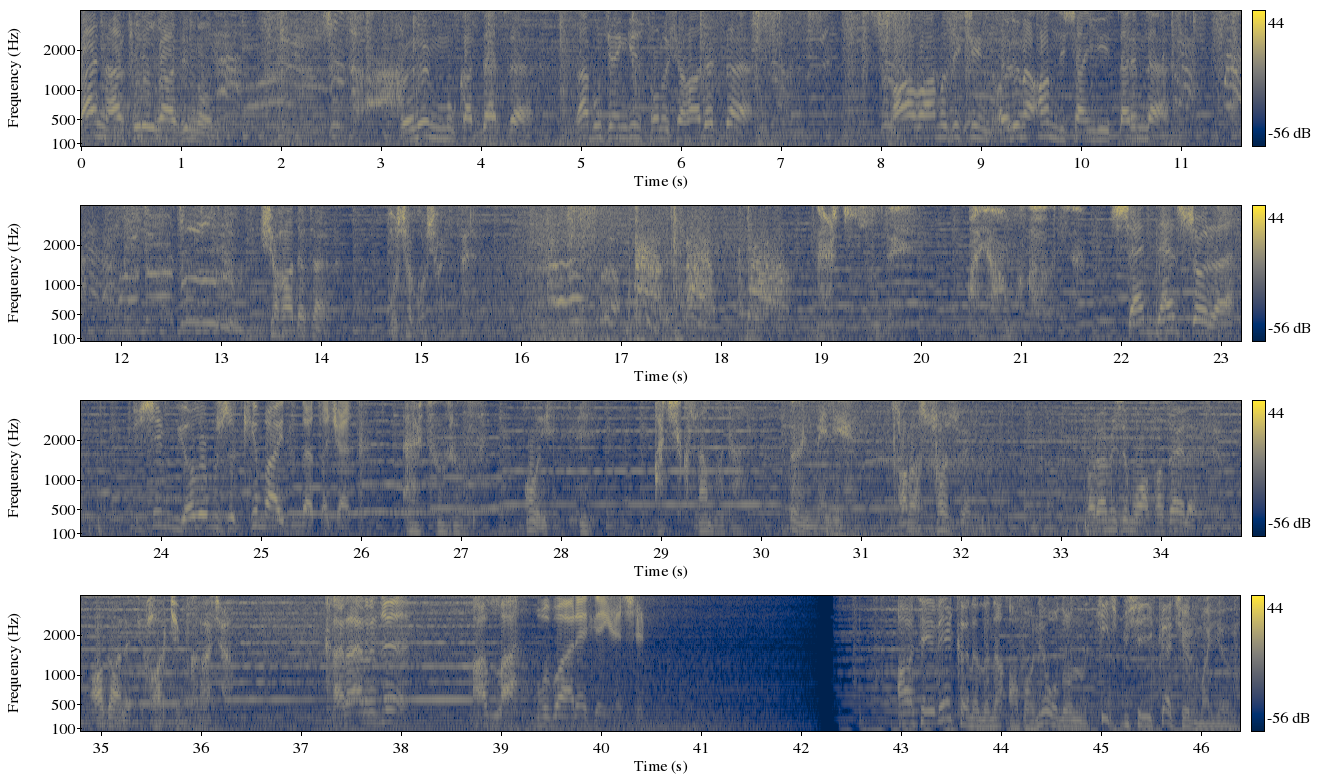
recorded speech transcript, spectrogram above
Ben Ertuğrul Gazi'nin oğlu. Ölüm mukaddesse ve bu cengin sonu şehadetse davamız için ölüme and içen yiğitlerimle şehadete koşa koşa giderim. Ertuğrul Bey ayağıma kalktı. Senden sonra bizim yolumuzu kim aydınlatacak? Ertuğrul o ismi açıklamadan ölmeli. Sana söz veriyorum. Töremizi muhafaza edeceğim. Adaleti hakim kılacağım. Kararını Allah mübarek eylesin. ATV kanalına abone olun, hiçbir şeyi kaçırmayın.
